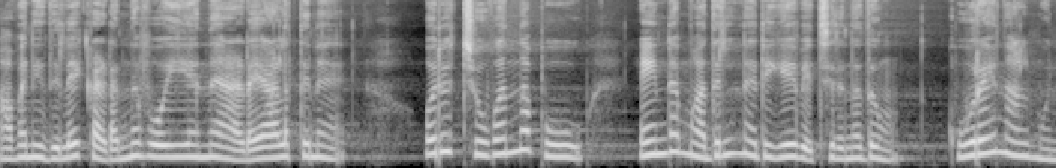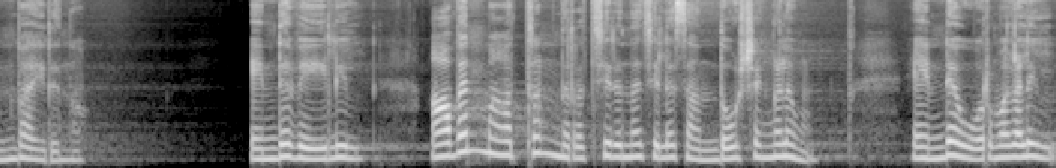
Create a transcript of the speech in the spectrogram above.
അവൻ ഇതിലെ കടന്നുപോയി എന്ന അടയാളത്തിന് ഒരു ചുവന്ന പൂ എന്റെ മതിലിനരികെ വെച്ചിരുന്നതും കുറേ നാൾ മുൻപായിരുന്നു. എന്റെ വെയിലിൽ അവൻ മാത്രം നിറച്ചിരുന്ന ചില സന്തോഷങ്ങളും എന്റെ ഓർമ്മകളിൽ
